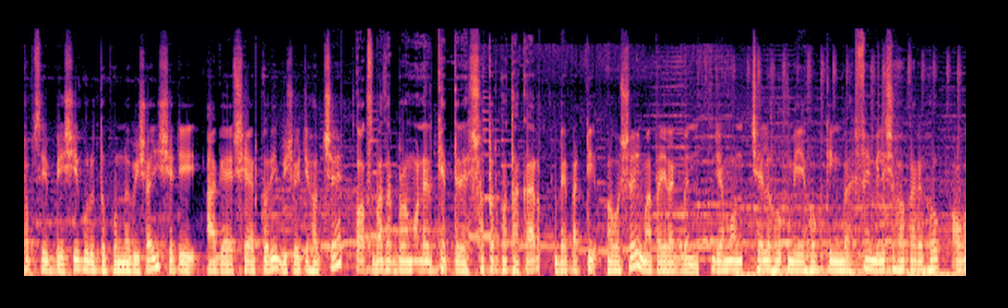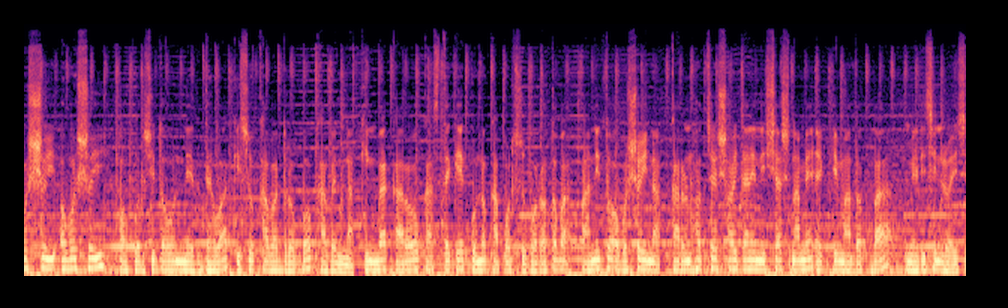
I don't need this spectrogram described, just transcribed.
সবচেয়ে বেশি গুরুত্বপূর্ণ বিষয়, সেটি আগে শেয়ার করি। বিষয়টি হচ্ছে, কক্সবাজার ভ্রমণের ক্ষেত্রে সতর্ক থাকার ব্যাপারটি অবশ্যই মাথায় রাখবেন। যেমন ছেলে হোক, মেয়ে হোক কিংবা ফ্যামিলি সহকারে হোক, অবশ্যই অবশ্যই অপরিচিত অন্যের দেওয়া কিছু খাবার দ্রব্য খাবেন না। কিংবা কারও কাছ থেকে কোনো কাপড়, চোপড় অথবা পানি তো অবশ্যই না। কারণ হচ্ছে শয়তানি নিঃশ্বাস নামে একটি মাদক বা মেডিসিন রয়েছে।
